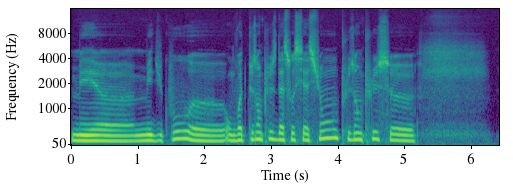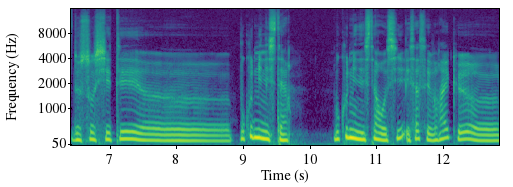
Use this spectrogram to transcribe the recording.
Mais, euh, mais du coup, on voit de plus en plus d'associations, plus en plus de sociétés, beaucoup de ministères. Beaucoup de ministères aussi. Et ça, c'est vrai que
